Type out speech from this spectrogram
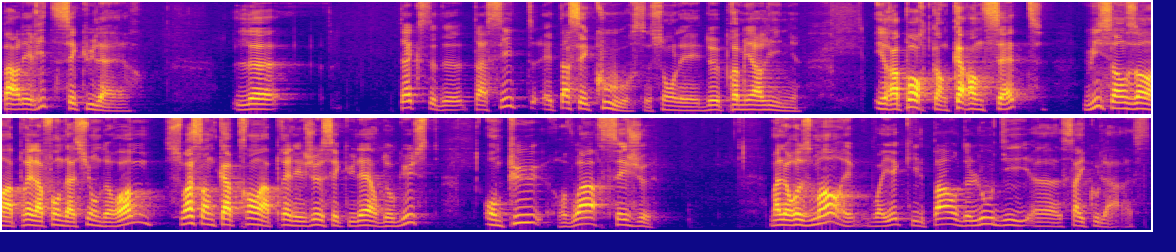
par les rites séculaires. Le texte de Tacite est assez court, ce sont les deux premières lignes. Il rapporte qu'en 47, 800 ans après la fondation de Rome, 64 ans après les jeux séculaires d'Auguste, on pu revoir ces jeux. Malheureusement, et vous voyez qu'il parle de ludi euh, saeculares.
